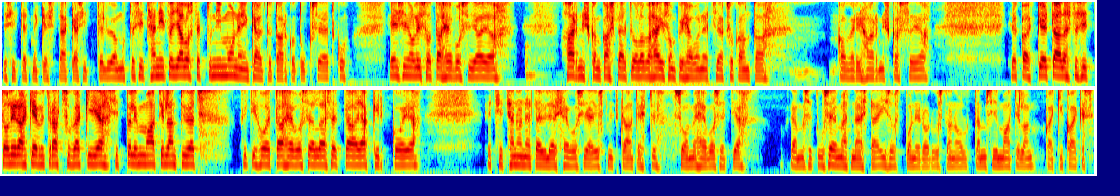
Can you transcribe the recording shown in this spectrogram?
ja sitten, että ne kestää käsittelyä. Mutta sittenhän niitä on jalostettu niin moneen käyttötarkoitukseen, että kun ensin oli sotahevosia ja harniskan kanssa täytyy olla vähän isompi hevonen, että se jakso kantaa kaverin harniskassa ja, ja kaikkea tällaista. Sitten oli kevyt ratsuväki ja sitten oli maatilan työt, piti hoitaa hevosella ja se ajaa kirkkoon ja Sittenhän on näitä yleishevosia, just mitkä on tehty Suomen hevoset ja tämmöiset useimmat näistä isoista poniroduista on ollut tämmöisiä maatilan kaikki kaikessa.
